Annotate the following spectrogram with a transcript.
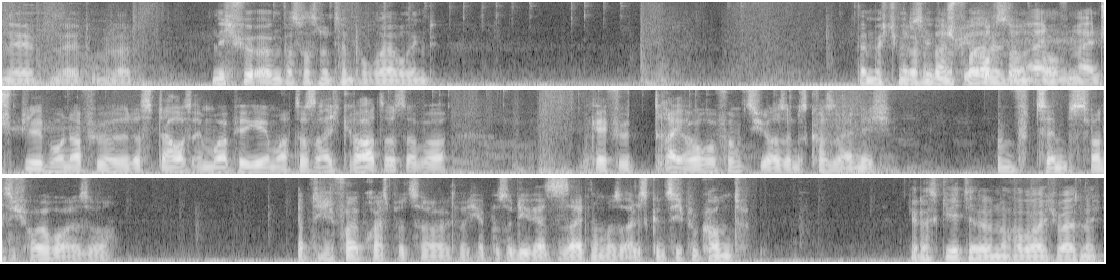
Nee, nee, tut mir leid. Nicht für irgendwas, was nur temporär bringt. Dann möchte ich mir doch Zum lieber Beispiel auch so ein, ein Spielmonat für das Star Wars MMORPG macht das eigentlich gratis, aber okay, für 3,50 Euro oder so, das kostet eigentlich 15 bis 20 Euro, also. Ich habe nicht den Vollpreis bezahlt, weil ich habe so diverse Seiten, wo man so alles günstig bekommt. Ja, das geht ja dann noch, aber ich weiß nicht.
